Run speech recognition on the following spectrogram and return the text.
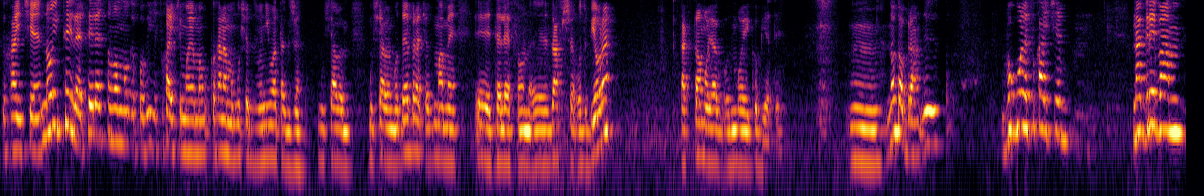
słuchajcie, no i tyle, tyle co wam mogę powiedzieć. Słuchajcie, moja mam, kochana mamusia dzwoniła, także musiałem, musiałem odebrać. Od mamy y, telefon y, zawsze odbiorę. Tak samo jak od mojej kobiety. Mm, no dobra. y, W ogóle słuchajcie, nagrywam,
